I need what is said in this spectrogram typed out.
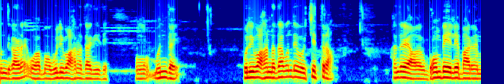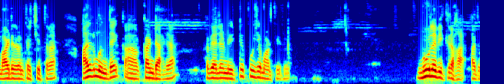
ಮುಂದ್ಗಡೆ ಹುಲಿ ವಾಹನದ ಇದೆ ಮುಂದೆ. ಹುಲಿ ವಾಹನದ ಒಂದು ಚಿತ್ರ. ಅಂದರೆ ಗೊಂಬೆಯಲ್ಲಿ ಮಾಡಿರೋಂಥ ಚಿತ್ರ. ಅದ್ರ ಮುಂದೆ ಕಂಡಾಯ ಅವೆಲ್ಲನೂ ಇಟ್ಟು ಪೂಜೆ ಮಾಡ್ತಿದ್ರು. ಮೂಲ ವಿಗ್ರಹ ಅದು.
